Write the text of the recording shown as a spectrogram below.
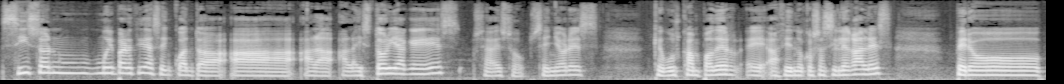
sí son muy parecidas en cuanto a, la, historia que es, o sea, eso, señores que buscan poder eh, haciendo cosas ilegales, pero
